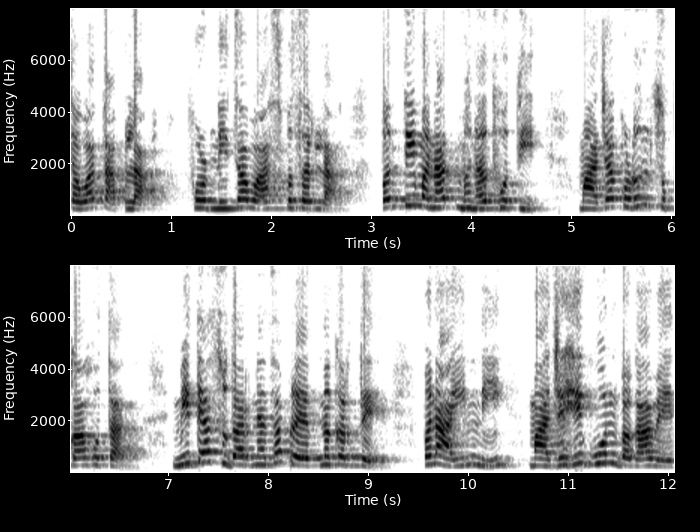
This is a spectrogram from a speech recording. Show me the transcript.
तवा तापला. फोडणीचा वास पसरला. पण ती मनात म्हणत होती माझ्याकडून चुका होतात. मी त्या सुधारण्याचा प्रयत्न करते. पण आईंनी माझेही गुण बघावेत.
